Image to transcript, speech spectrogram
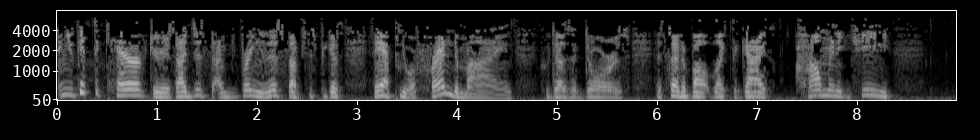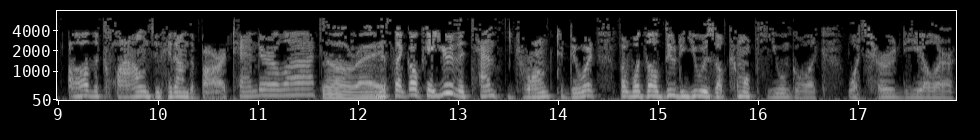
and you get the characters. I just I'm bringing this up just because it happened to a friend of mine who does the doors and said about like the guys how many gee all the clowns who hit on the bartender a lot. Oh right. And it's like, okay, you're the tenth drunk to do it, but what they'll do to you is they'll come up to you and go like, "What's her deal?" or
